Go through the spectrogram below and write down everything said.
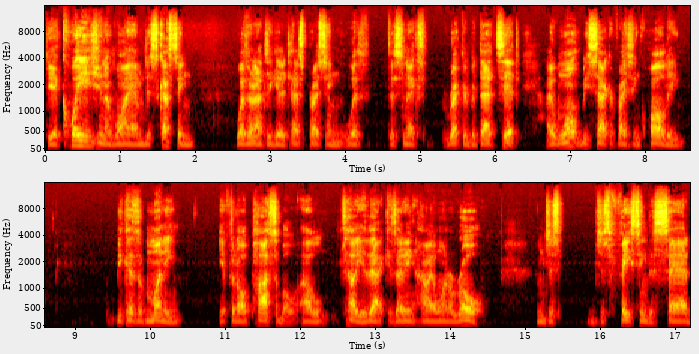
the equation of why I'm discussing whether or not to get a test pressing with this next record, but that's it. I won't be sacrificing quality because of money, if at all possible. I'll tell you that because that ain't how I want to roll. I'm just just facing the sad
